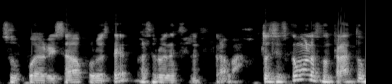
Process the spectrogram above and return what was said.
supervisado por usted, va a hacer un excelente trabajo. Entonces, ¿cómo los contrato?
